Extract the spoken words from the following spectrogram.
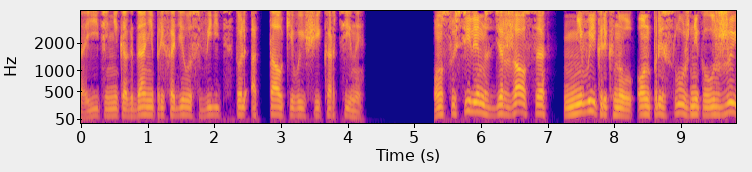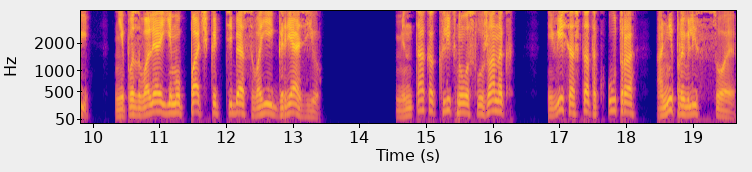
Таити никогда не приходилось видеть столь отталкивающей картины. Он с усилием сдержался, не выкрикнул «Он прислужник лжи! Не позволяй ему пачкать тебя своей грязью!» Ментака кликнула служанок, и весь остаток утра они провели с Соэ.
